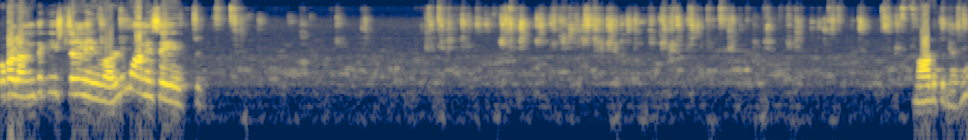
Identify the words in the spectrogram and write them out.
ఒకళ్ళు ఇష్టం లేని వాళ్ళు మానేసేయచ్చు. వాడుతున్నాను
